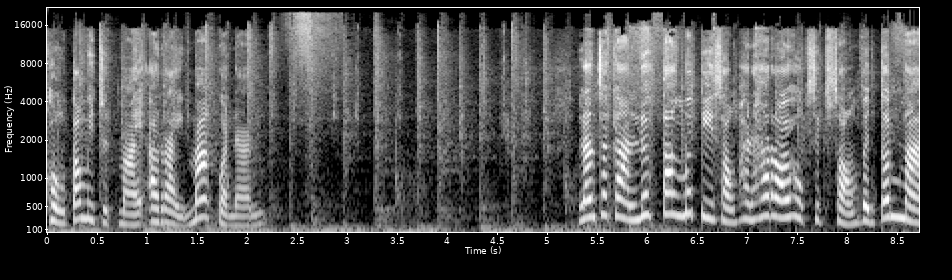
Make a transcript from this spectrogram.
คงต้องมีจุดหมายอะไรมากกว่านั้นหลังจากการเลือกตั้งเมื่อปี 2562 เป็นต้นมา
